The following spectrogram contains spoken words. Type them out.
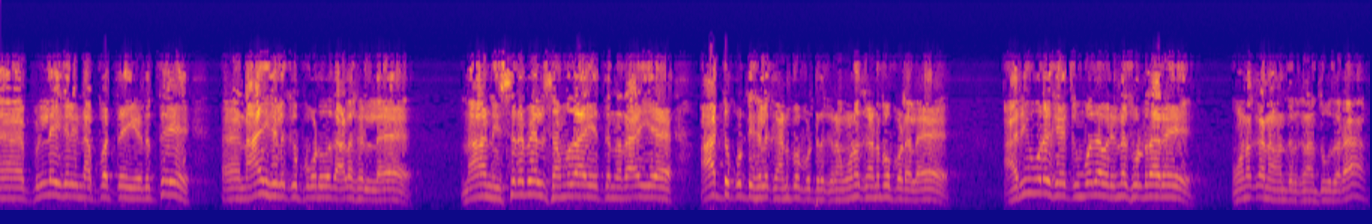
பிள்ளைகளின் அப்பத்தை எடுத்து நாய்களுக்கு போடுவது அழகல்ல. நான் இஸ்ரவேல் சமுதாயத்தினராகிய ஆட்டுக்குட்டிகளுக்கு அனுப்பப்பட்டிருக்கிறேன். உனக்கு அனுப்பப்படல. அறிவுரை கேட்கும்போது அவர் என்ன சொல்றாரு? உனக்கா நான் வந்திருக்கிறேன் தூதரா?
